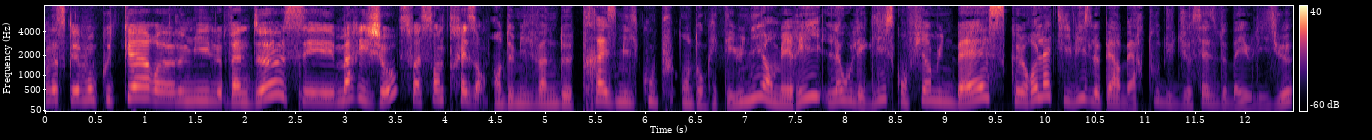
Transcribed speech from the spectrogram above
Parce que mon coup de cœur 2022, euh, c'est Marie-Jo, 73 ans. En 2022, 13 000 couples ont donc été unis en mairie, là où l'Église confirme une baisse que relativise le père Berthoud du diocèse de Bayeux-Lisieux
